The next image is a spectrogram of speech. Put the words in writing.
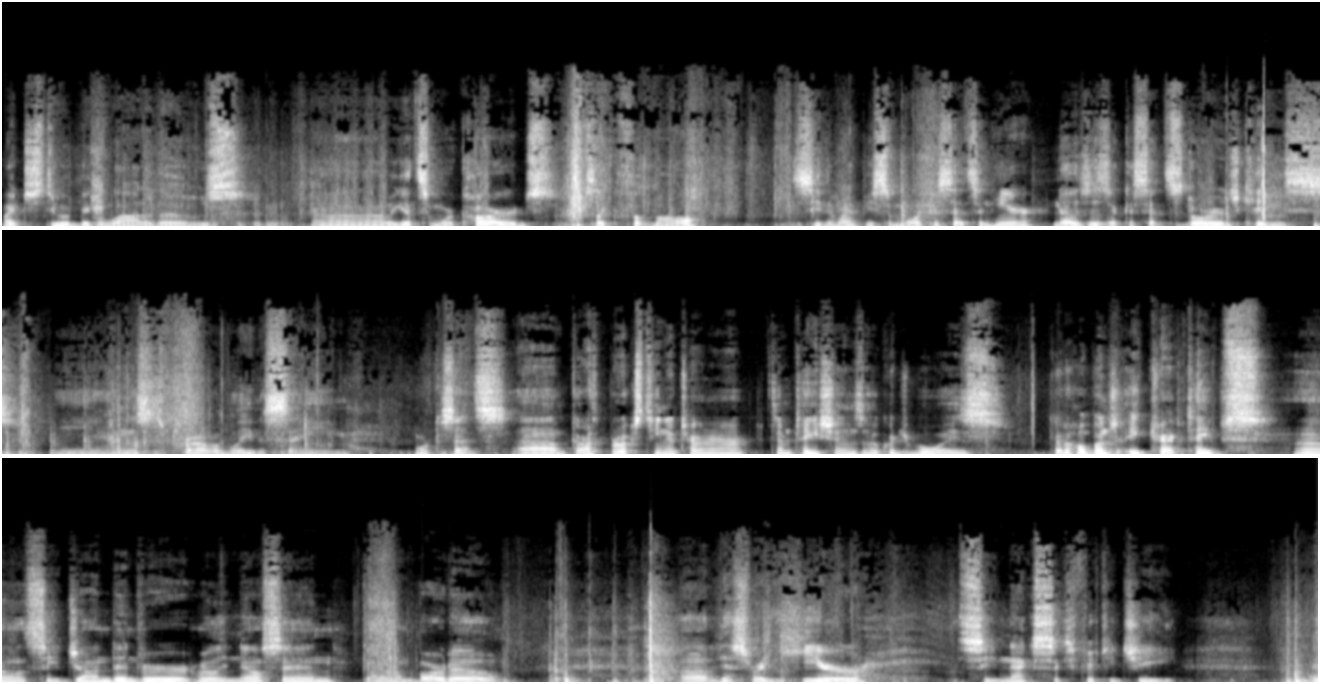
Might just do a big lot of those. Uh, we got some more cards. Looks like football. Let's see, there might be some more cassettes in here. No, this is a cassette storage case. And this is probably the same. More cassettes. Um, Garth Brooks, Tina Turner, Temptations, Oak Ridge Boys. Got a whole bunch of 8-track tapes. Uh, let's see, John Denver, Willie Nelson, Guy Lombardo. Uh, this right here, let's see, Next 650G. I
